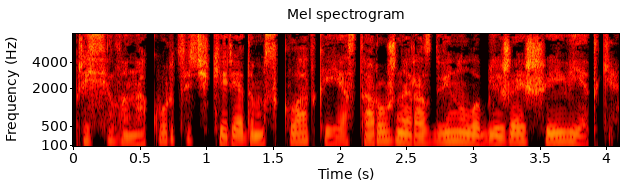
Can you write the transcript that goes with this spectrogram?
Присела на курточке рядом с кладкой и осторожно раздвинула ближайшие ветки.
